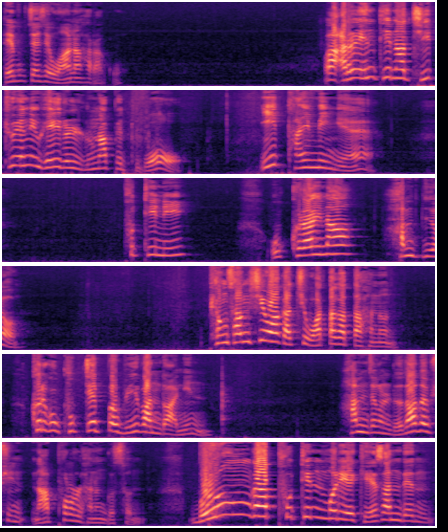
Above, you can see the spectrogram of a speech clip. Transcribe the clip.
대북 제재 완화하라고. 아르헨티나 G20 회의를 눈앞에 두고 이 타이밍에 푸틴이 우크라이나 함정 평상시와 같이 왔다 갔다 하는 그리고 국제법 위반도 아닌 함정을 느닷없이 납포를 하는 것은 뭔가 푸틴 머리에 계산된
